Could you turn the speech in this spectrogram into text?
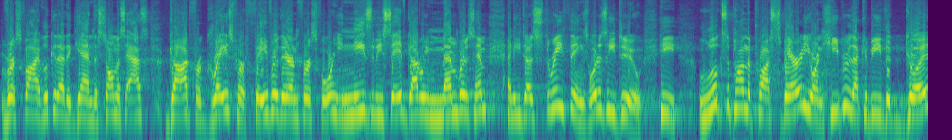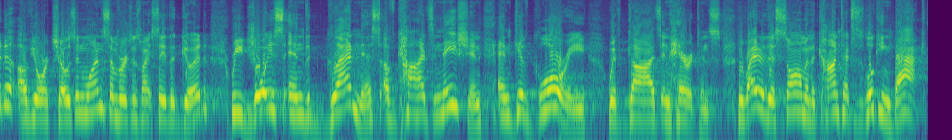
Verse 5, look at that again. The psalmist asks God for grace, for favor there in verse 4. He needs to be saved. God remembers him, and he does three things. What does he do? He looks upon the prosperity or in Hebrew, that could be the good of your chosen one. Some versions might say the good. Rejoice in the gladness of God's nation and give glory with God's inheritance. The writer of this psalm in the context is looking back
